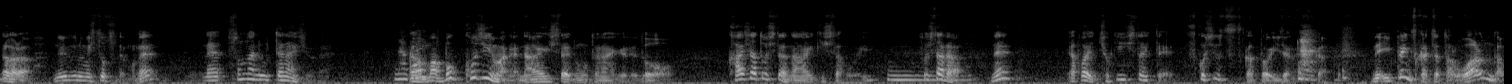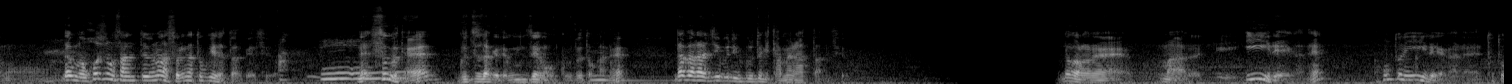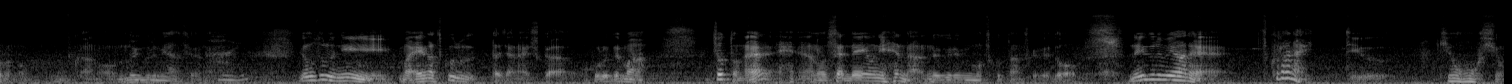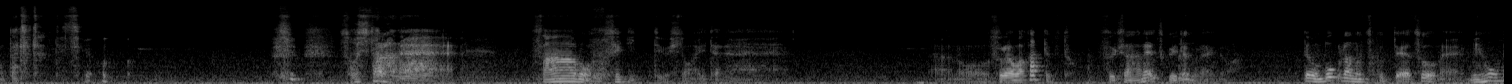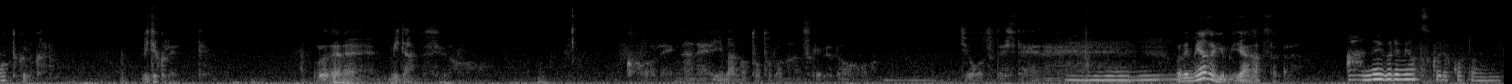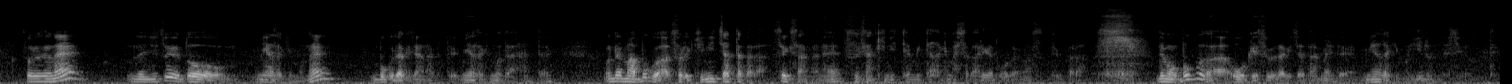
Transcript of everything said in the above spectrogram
だからぬいぐるみ一つでもねねそんなに売ってないですよね。だからまあ僕個人はね長生きしたいと思ってないけれど会社としては長生きした方がいい。そしたらねやっぱり貯金しといて少しずつ使った方がいいじゃないですか。ねいっぺんに使っちゃったら終わるんだもん。でも星野さんっていうのはそれが得意だったわけですよ、ね、すぐねグッズだけで雲仙を送るとかね、だからジブリ来る時ためらったんですよ。だからねまあいい例がね本当にいい例がねトトロのあのぬいぐるみなんですよね、はい、要するに、まあ、映画作ったじゃないですか。これでまあちょっとねあの宣伝用に変なぬいぐるみも作ったんですけれどぬいぐるみはね作らないっていう基本方針を立てたんですよ。そしたらねサン・アローの関っていう人がいてねあのそれは分かってると鈴木さんがね作りたくないのは、でも僕らの作ったやつをね見本を持ってくるから。見てくれって。これでね見たんですよ。がね今のトトロなんですけれど上手でしたよね。で宮崎も嫌がってたから。あぬいぐるみを作ることに。それでねで実を言うと宮崎もね僕だけじゃなくて宮崎も大反対ほんでまあ僕はそれ気に入っちゃったから関さんがね「鈴木さん気に入っていただきましたかありがとうございます」って言うからでも僕が OK するだけじゃダメで宮崎もいるんですよって。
